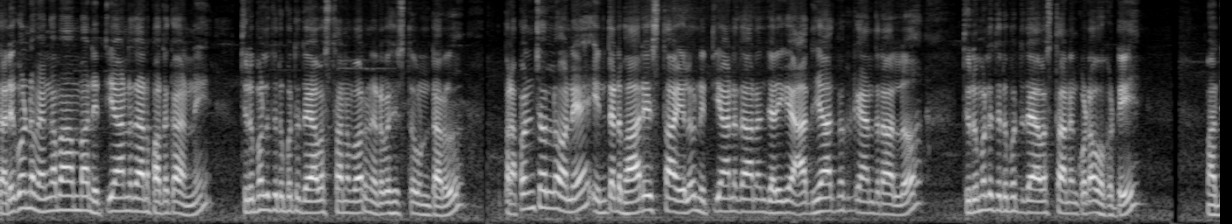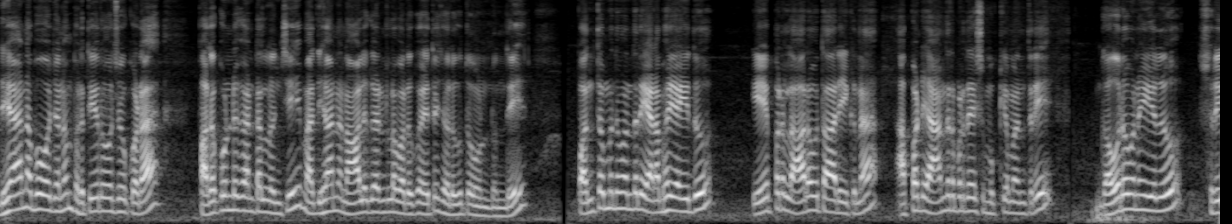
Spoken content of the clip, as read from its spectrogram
తరిగొండ వెంగమాంబ నిత్యాన్నదాన పథకాన్ని తిరుమల తిరుపతి దేవస్థానం వారు నిర్వహిస్తూ ఉంటారు. ప్రపంచంలోనే ఇంతటి భారీ స్థాయిలో నిత్యాన్నదానం జరిగే ఆధ్యాత్మిక కేంద్రాల్లో తిరుమల తిరుపతి దేవస్థానం కూడా ఒకటి. మధ్యాహ్న భోజనం ప్రతిరోజు కూడా పదకొండు గంటల నుంచి మధ్యాహ్నం నాలుగు గంటల వరకు అయితే జరుగుతూ ఉంటుంది. పంతొమ్మిది వందల ఎనభై ఐదు ఏప్రిల్ ఆరవ తారీఖున అప్పటి ఆంధ్రప్రదేశ్ ముఖ్యమంత్రి గౌరవనీయులు శ్రీ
